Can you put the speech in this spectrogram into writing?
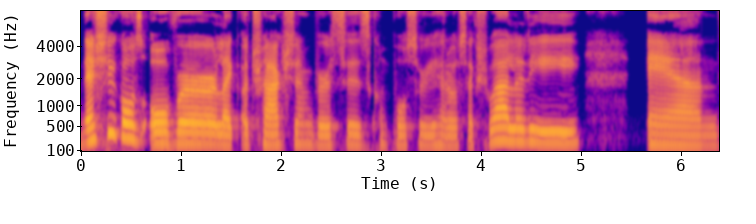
then she goes over like attraction versus compulsory heterosexuality, and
